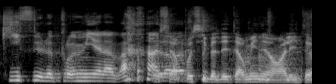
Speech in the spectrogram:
qui fut le premier là-bas? C'est impossible à déterminer en réalité.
